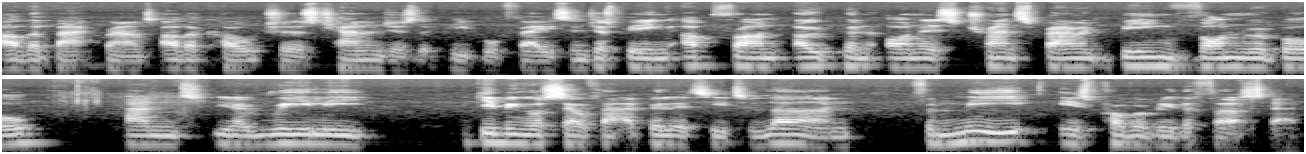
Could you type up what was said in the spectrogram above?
other backgrounds other cultures challenges that people face and just being upfront open honest transparent being vulnerable and you know really giving yourself that ability to learn for me is probably the first step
